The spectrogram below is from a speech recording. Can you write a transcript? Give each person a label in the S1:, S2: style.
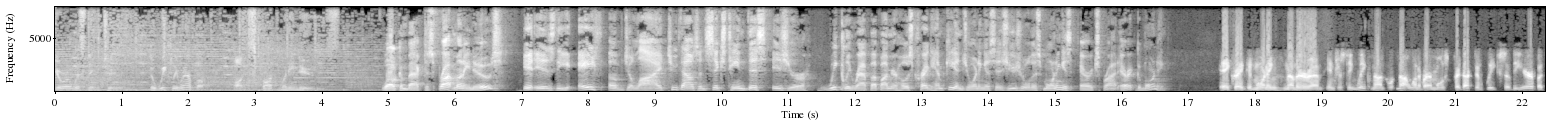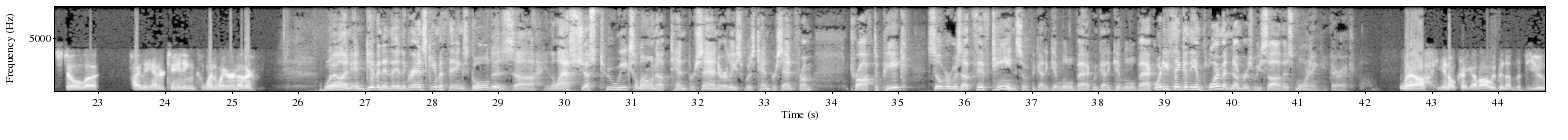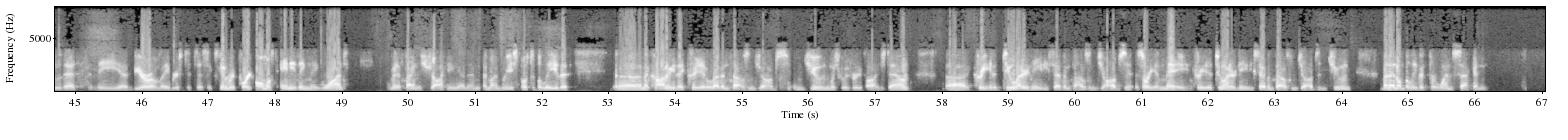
S1: You're listening to the weekly wrap up on Sprott Money News.
S2: Welcome back to Sprott Money News. It is the 8th of July, 2016. This is your weekly wrap up. I'm your host, Craig Hemke, and joining us as usual this morning is Eric Sprott. Eric, good morning.
S3: Hey, Craig. Good morning. Another uh, interesting week. Not not one of our most productive weeks of the year, but still uh, highly entertaining, one way or another.
S2: Well, and, and given in the, in the grand scheme of things, gold is uh, in the last just two weeks alone up ten percent, or at least was ten percent from trough to peak. Silver was up fifteen. So if we got to give a little back, we got to give a little back. What do you think of the employment numbers we saw this morning, Eric?
S3: Well, you know, Craig, I've always been of the view that the uh, Bureau of Labor Statistics can report almost anything they want. I mean, I find it shocking, and am, am I really supposed to believe that uh, an economy that created 11,000 jobs in June, which was revised down, uh, created 287,000 jobs, sorry, in May, created 287,000 jobs in June. But I don't believe it for one second.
